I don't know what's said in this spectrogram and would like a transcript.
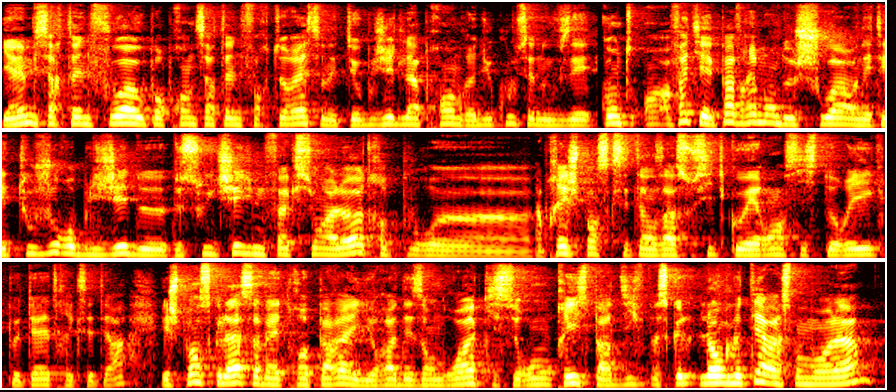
Il y a même certaines fois où pour prendre certaines forteresses, on était obligé de la prendre et du coup, ça nous faisait contre. En fait, il n'y avait pas vraiment de choix. On était toujours obligé de, switcher d'une faction à l'autre pour. euh, Après, je pense que c'était dans un souci de cohérence historique, peut-être, etc. Et je pense que là, ça va être pareil. Il y aura des endroits qui seront prises par parce que l'Angleterre à ce moment-là,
